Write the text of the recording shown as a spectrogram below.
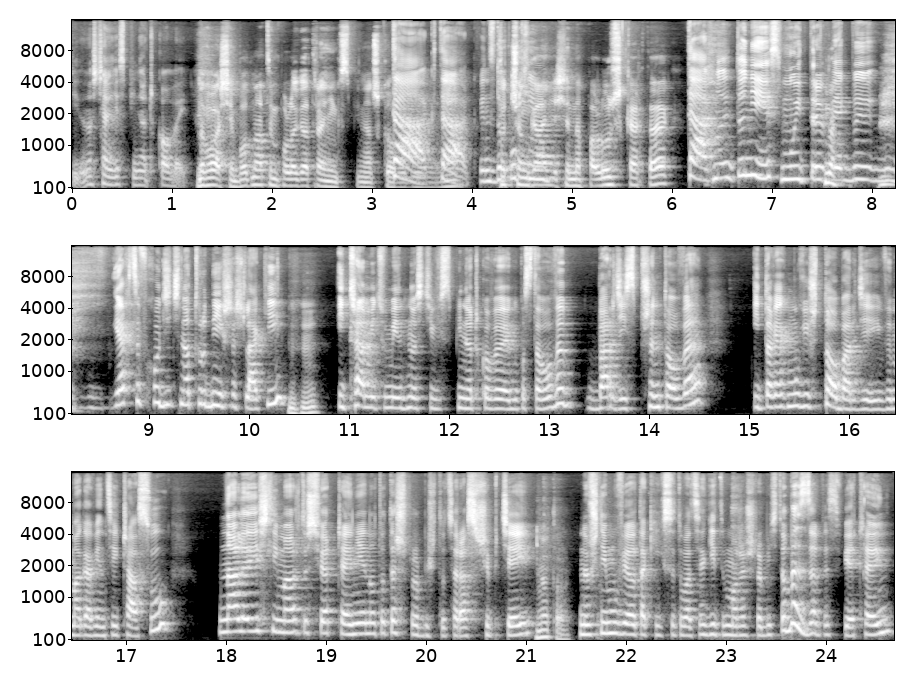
na ścianie spinaczkowej. No właśnie, bo na tym polega trening spinaczkowy. Tak, nie? tak. Więc dopóki... się na paluszkach, tak? Tak, no to nie jest mój tryb, no. jakby ja chcę wchodzić na trudniejsze szlaki mhm. i trzeba mieć umiejętności spinaczkowe jakby podstawowe, bardziej sprzętowe, i tak jak mówisz, to bardziej wymaga więcej czasu. No ale jeśli masz doświadczenie, no to też robisz to coraz szybciej. No tak. No już nie mówię o takich sytuacjach, gdzie ty możesz robić to bez zabezpieczeń,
